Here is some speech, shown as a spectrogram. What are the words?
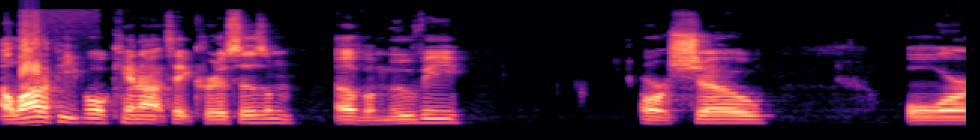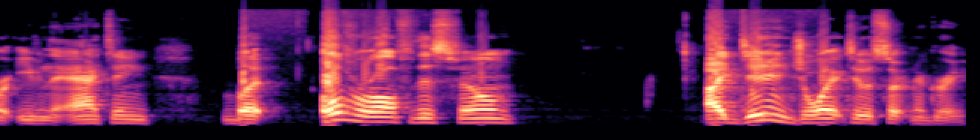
a lot of people cannot take criticism of a movie or a show or even the acting. But overall, for this film, I did enjoy it to a certain degree.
